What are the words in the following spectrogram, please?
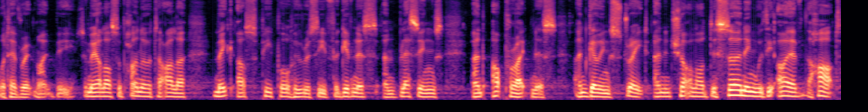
whatever it might be. So may Allah subhanahu wa ta'ala make us people who receive forgiveness and blessings and uprightness and going straight and inshallah discerning with the eye of the heart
